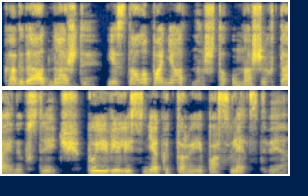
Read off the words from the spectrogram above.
когда однажды мне стало понятно, что у наших тайных встреч появились некоторые последствия.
